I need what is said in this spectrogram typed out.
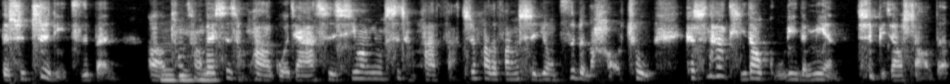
的是治理资本。呃，通常在市场化的国家是希望用市场化、法制化的方式，用资本的好处。可是他提到鼓励的面是比较少的，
